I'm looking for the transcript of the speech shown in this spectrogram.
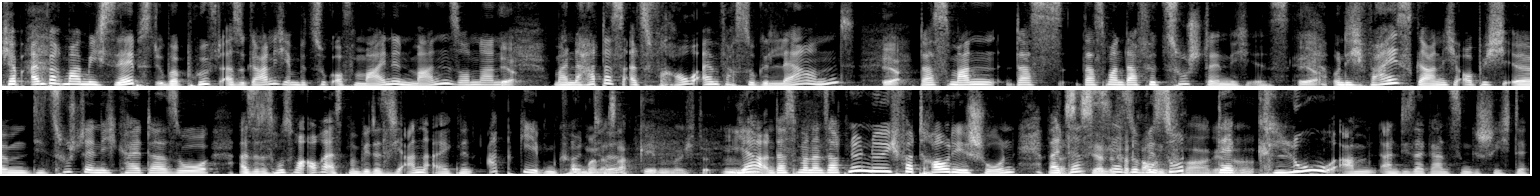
ich habe einfach mal mich selbst überprüft, also gar nicht in Bezug auf meinen Mann, sondern ja. man hat das als Frau einfach so gelernt, ja. dass man, dass, dass man dafür zuständig ist. Ja. Und ich weiß gar nicht, ob ich ähm, die Zuständigkeit da so, also das muss man auch erstmal wieder sich aneignen, abgeben könnte. Ob man das abgeben möchte. Mhm. Ja, und dass man dann sagt, nö, nö, ich vertraue dir schon, weil das, das ist ja, ist ja sowieso der ne? An, an dieser ganzen Geschichte,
